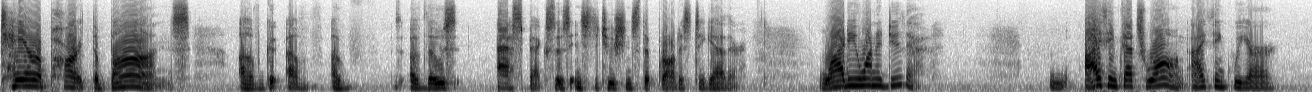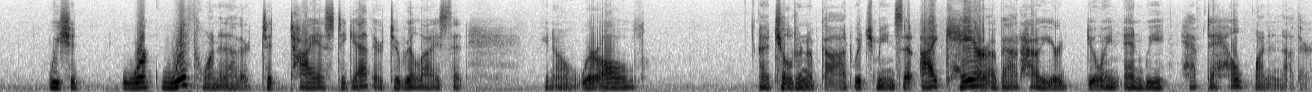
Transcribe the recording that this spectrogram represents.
tear apart the bonds of, of, of, of those aspects, those institutions that brought us together. Why do you want to do that? I think that's wrong. I think we are, we should work with one another to tie us together to realize that, you know, we're all uh, children of God, which means that I care about how you're doing and we have to help one another.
